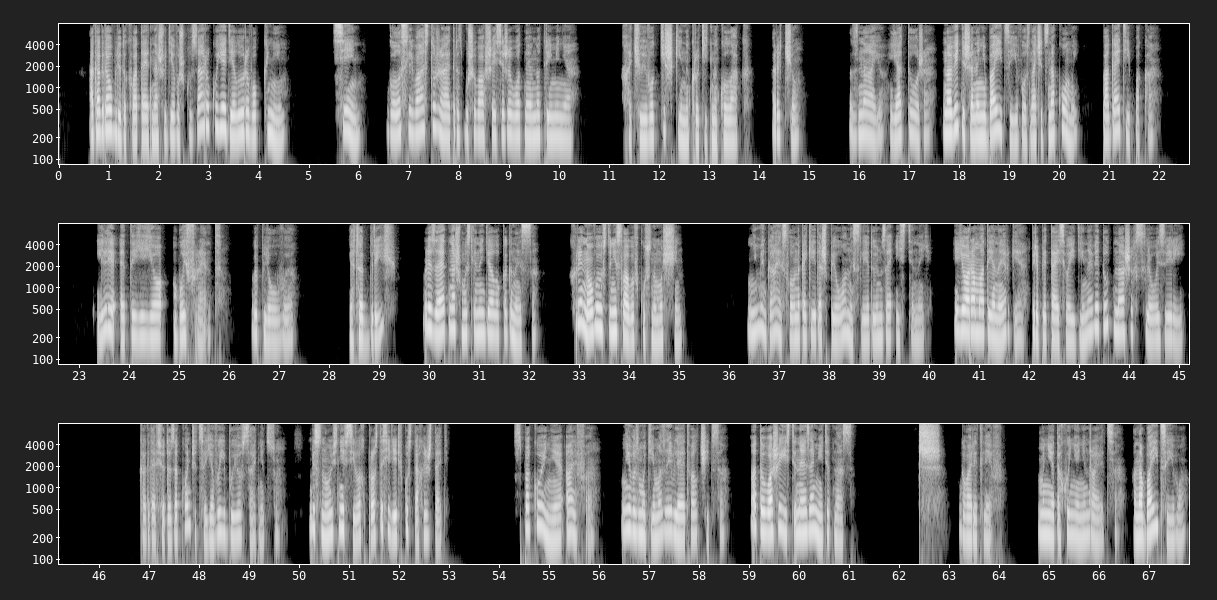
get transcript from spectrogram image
А когда ублюдок хватает нашу девушку за руку, я делаю рывок к ним. Сень. Голос льва остужает разбушевавшееся животное внутри меня. Хочу его кишки накрутить на кулак. Рычу. «Знаю, я тоже. Но видишь, она не боится его, значит, знакомый. Погоди пока». Или это ее бойфренд. Выплевываю. «Этот дрищ?» Влезает наш мысленный диалог Агнесса. Хреновый у Станиславы вкусно мужчин. Не мигая, словно какие-то шпионы, следуем за истиной. Ее аромат и энергия, переплетаясь воедино, ведут наших с зверей. Когда все это закончится, я выебу ее в задницу. Беснуюсь, не в силах просто сидеть в кустах и ждать. «Спокойнее, Альфа», — невозмутимо заявляет волчица. «А то ваша истинная заметит нас». «Тш», — говорит лев. «Мне эта хуйня не нравится. Она боится его».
